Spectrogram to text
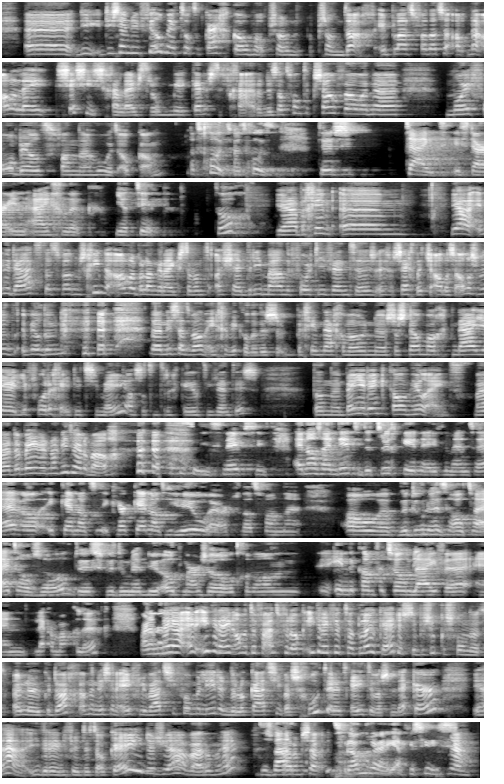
die, die zijn nu veel meer tot elkaar gekomen op zo'n op zo'n dag. In plaats van dat ze naar allerlei sessies gaan luisteren om meer kennis te vergaren. Dus dat vond ik zelf wel een mooi voorbeeld van hoe het ook kan. Wat goed, wat goed. Dus tijd is daarin eigenlijk je tip, toch? Ja, begin. Um, ja, inderdaad. Dat is wel misschien de allerbelangrijkste. Want als jij drie maanden voor het event uh, zegt dat je alles, alles wil, wil doen, dan is dat wel een ingewikkelde. Dus begin daar gewoon uh, zo snel mogelijk na je, je vorige editie mee, als het een terugkerend event is dan uh, ben je denk ik al een heel eind. Maar dan ben je er nog niet helemaal. precies, nee precies. En dan zijn dit de terugkerende evenementen. Hè? Wel, ik, ken dat, ik herken dat heel erg. Dat van, uh, oh, uh, we doen het altijd al zo. Dus we doen het nu ook maar zo. Gewoon in de comfortzone blijven en lekker makkelijk. Maar dan... Nou ja, en iedereen, om het even aan te vullen, ook iedereen vindt het ook leuk, hè? Dus de bezoekers vonden het een leuke dag. En dan is er een evaluatieformulier en de locatie was goed en het eten was lekker. Ja, iedereen vindt het oké, okay, dus ja, waarom, hè? Dus waarom, waarom zou het veranderen? Ja, precies. Ja,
